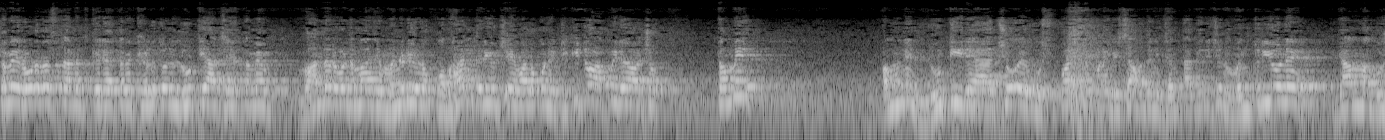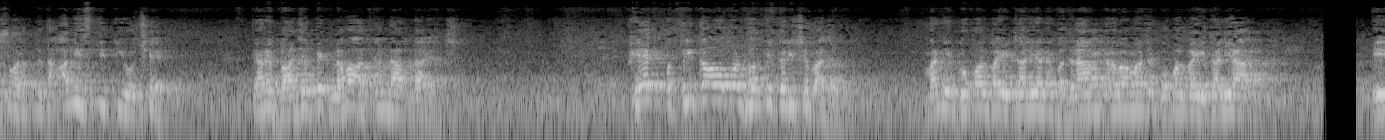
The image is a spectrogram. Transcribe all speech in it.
તમે રોડ રસ્તા નથી કર્યા, તમે ખેડૂતોને લૂંટ્યા છે, તમે વાંદરવડમાં જે મંડળીઓનું કૌભાંડ કર્યું છે, એવા લોકોને ટિકિટો આપી રહ્યા છો. તમે અમને લૂંટી રહ્યા છો એવું સ્પષ્ટપણે વિસાવદરની જનતા કરી છે મંત્રીઓને ગામમાં ઘૂસવા દેતા. આવી સ્થિતિઓ છે. ત્યારે ભાજપે એક નવા હાથકંડા અપનાવ્યા છે. ફેક પત્રિકાઓ પણ ભરતી કરી છે ભાજપ. માનનીય ગોપાલભાઈ ઇટાલિયાને બદનામ કરવા માટે ગોપાલભાઈ ઇટાલિયા એ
